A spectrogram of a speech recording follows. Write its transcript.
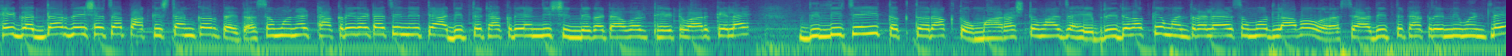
हे गद्दार देशाचा पाकिस्तान करतायत असं म्हणत ठाकरे गटाचे नेते आदित्य ठाकरे यांनी शिंदे गटावर थेट वार केलाय. दिल्लीचेही तख्त राखतो महाराष्ट्र माझा हे ब्रीदवाक्य मंत्रालयासमोर लावावं असे आदित्य ठाकरेंनी म्हटले.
